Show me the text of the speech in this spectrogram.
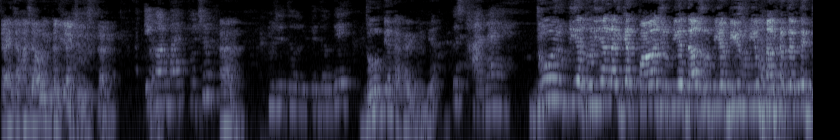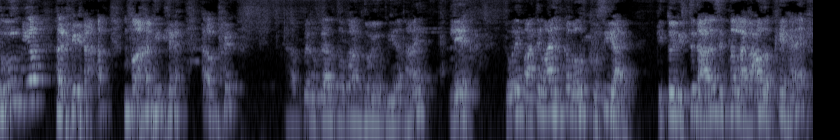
चाहे जहाँ जाओ इनका लिया चलो रिश्तेदारी। एक और बात पूछूँ? हाँ। मुझे दो रुपए दोगे? दो रुपया क्या करेंगे भैया? कुछ खाना है। दो रुपया दुनिया लड़कियाँ पाँच रुपया दस रुपया बीस रुपया मांगते थे दो रुपया? अरे यार मान गया। अब अब फिर रुका तो काम दो ही रुपया। भाई ले तोरे बातें आज हमको बहुत खुशी आए कि तो रिश्तेदारों से इतना लगाव रखे हैं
